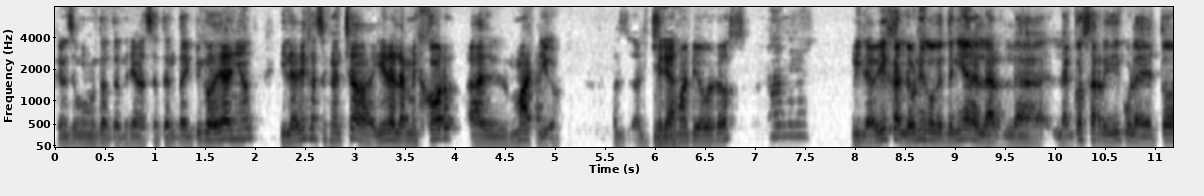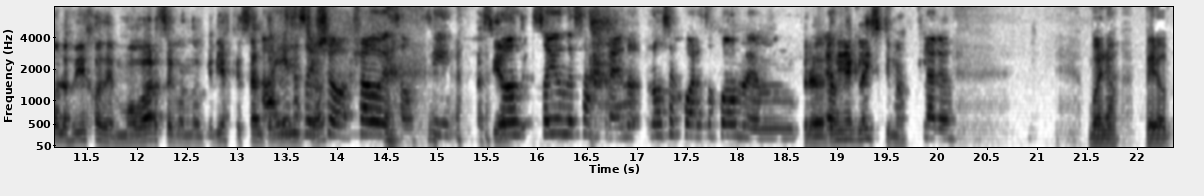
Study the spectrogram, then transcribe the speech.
que en ese momento tendría setenta y pico de años, y la vieja se enganchaba y era la mejor al Mario, al, Mario Bros. Ah, mira. Y la vieja lo único que tenía era la, cosa ridícula de todos los viejos de moverse cuando querías que salte. Ay, eso soy yo, yo hago eso, sí. soy un desastre, no, sé jugar esos juegos. pero, la tenía clarísima. Claro. Bueno, pero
